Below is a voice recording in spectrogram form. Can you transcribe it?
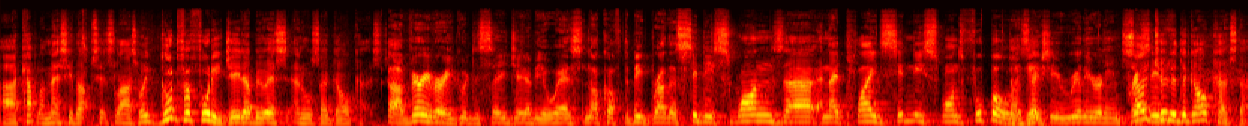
A couple of massive upsets last week. Good for footy, GWS and also Gold Coast. Uh, very, very good to see GWS knock off the big brother Sydney Swans, uh, and they played Sydney Swans football. It's actually really, really impressive. So too did the Gold Coast, though.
